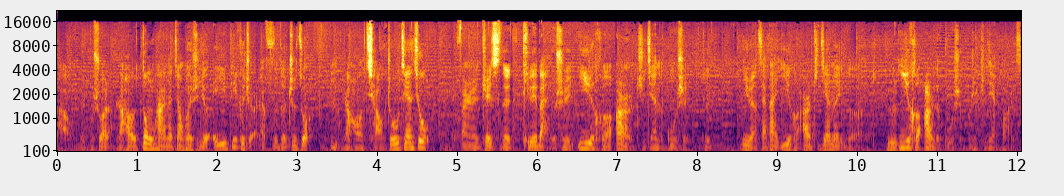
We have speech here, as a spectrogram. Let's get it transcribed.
哈我们就不说了。然后动画呢将会是由 A E Picture 来负责制作，嗯，然后巧周兼修。反正这次的 TV 版就是一和二之间的故事，就逆转裁判一和二之间的一个嗯一和二的故事，不是之间，不好意思。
